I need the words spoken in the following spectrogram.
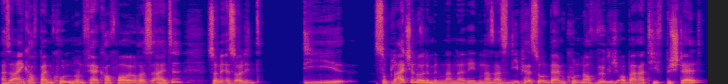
also Einkauf beim Kunden und Verkauf bei eurer Seite, sondern ihr solltet die Supply Chain Leute miteinander reden lassen. Also die Person beim Kunden auch wirklich operativ bestellt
